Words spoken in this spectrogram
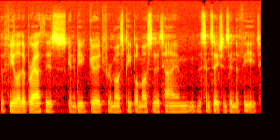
The feel of the breath is going to be good for most people most of the time, the sensations in the feet.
